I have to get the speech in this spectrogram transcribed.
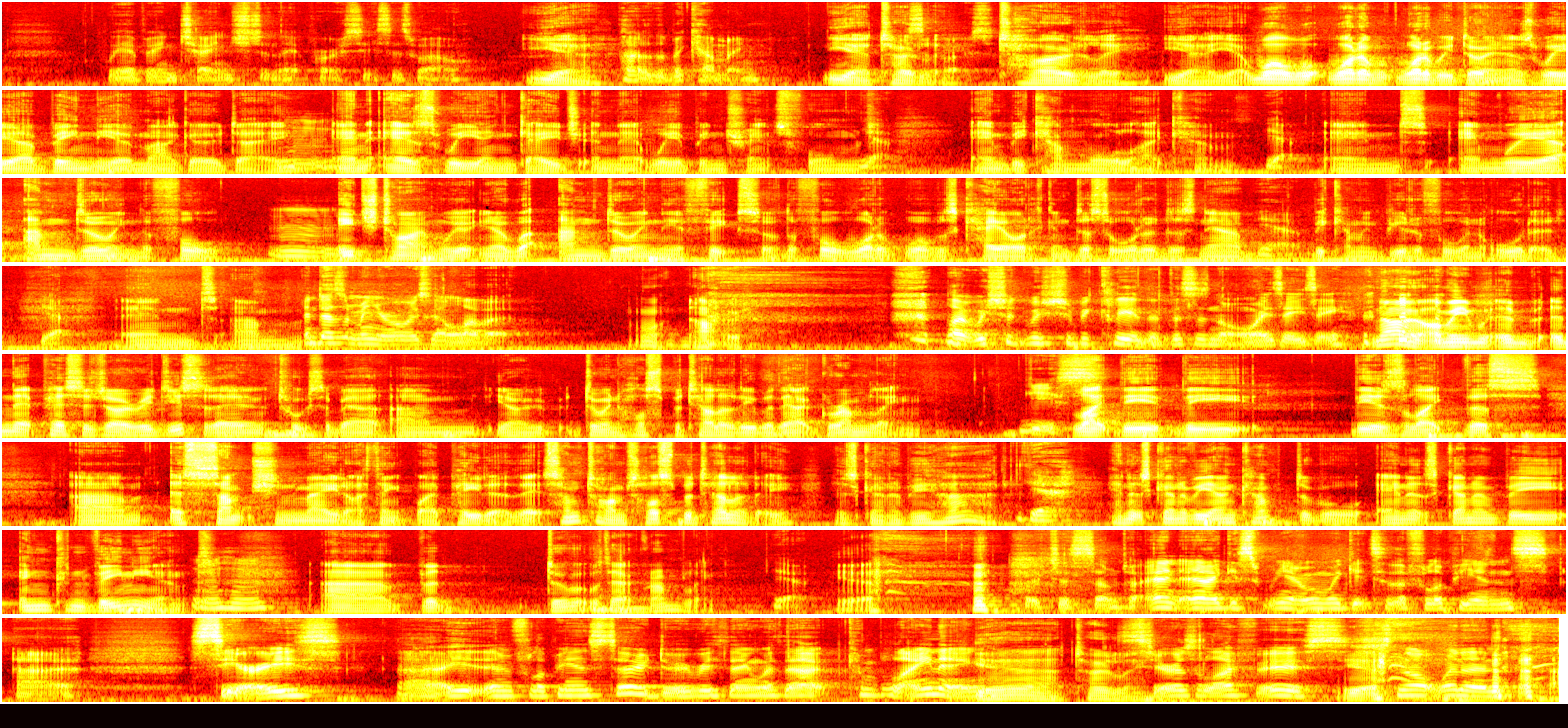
we are being changed in that process as well. Yeah. Part of the becoming. Yeah, totally, totally. Yeah, yeah. Well, what are, what are we doing? Is we are being the Imago Dei, and as we engage in that, we have been transformed Mm. Yeah. and become more like Him. Yeah. And and we are undoing the fall. Mm. Each time we, you know, we're undoing the effects of the fall. What what was chaotic and disordered is now Yeah. becoming beautiful and ordered. Yeah. And um, It doesn't mean you're always going to love it. oh, no. Like we should we should be clear that this is not always easy. no, I mean, in, in that passage I read yesterday, and it talks about, um, you know, doing hospitality without grumbling. Yes. like the the there's like this um, assumption made, I think, by Peter that sometimes hospitality is going to be hard, Yeah. and it's going to be uncomfortable, and it's going to be inconvenient, Mm-hmm. uh, but do it without grumbling. Yeah. Yeah, Which is sometimes, and, and I guess you know when we get to the Philippians uh, series uh, in Philippians two, do everything without complaining. yeah, totally. Sarah's life verse. Yeah. It's not winning.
